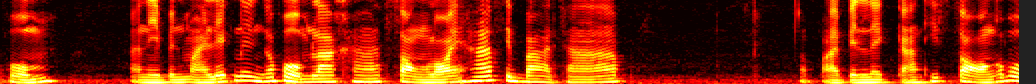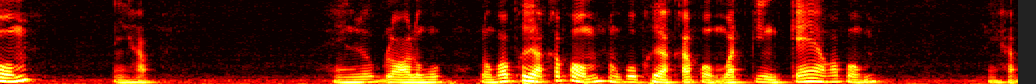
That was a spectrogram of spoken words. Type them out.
ครับผม อันนี้เป็นหมายเลขหนึ่งครับผม ราคาสองร้อยห้าสิบบาทครับ ต่อไปเป็นรายการที่สองครับผม นี่ครับให้รูปรอหลวงหลวงพ่อเผือกครับผม หลวงปู่เผือกครับผม วัดกิ่งแก้วครับผม นี่ครับ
